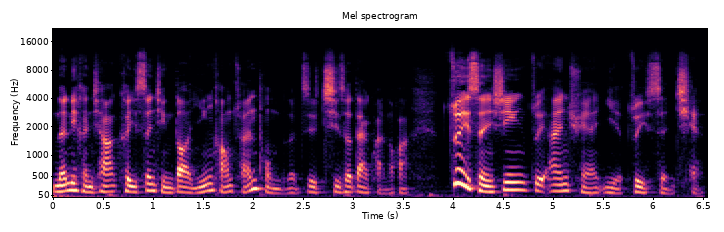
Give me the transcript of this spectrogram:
能力很强，可以申请到银行传统的这汽车贷款的话，最省心、最安全也最省钱。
